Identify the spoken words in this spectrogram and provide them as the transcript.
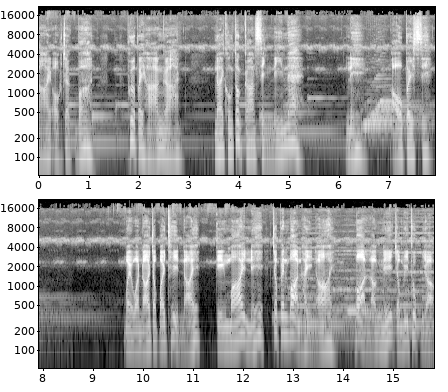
นายออกจากบ้าน เพื่อไปหางาน นายคงต้องการสิ่งนี้แน่ นี่ เอาไปสิ ไม่ว่านายจะไปที่ไหน กิ่งไม้นี้จะเป็นบ้านให้นาย บ้านหลังนี้จะมีทุกอย่าง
